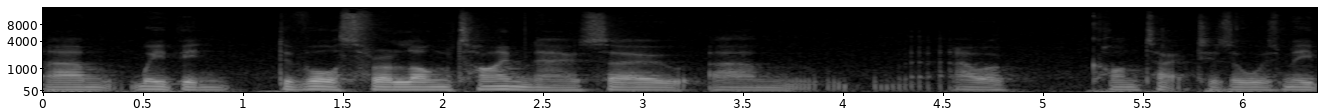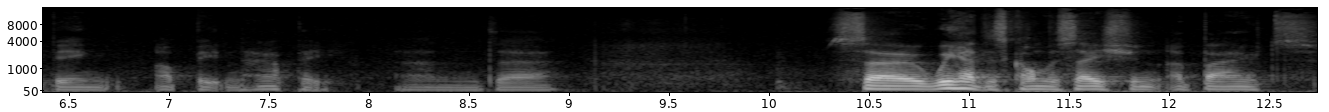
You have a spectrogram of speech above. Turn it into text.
um, we've been divorced for a long time now, so um, our contact is always me being upbeat and happy. And uh, so we had this conversation about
